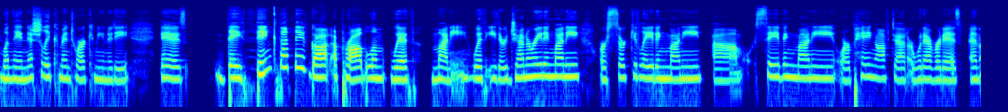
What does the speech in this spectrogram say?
when they initially come into our community is they think that they've got a problem with money, with either generating money or circulating money, um, or saving money or paying off debt or whatever it is. And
